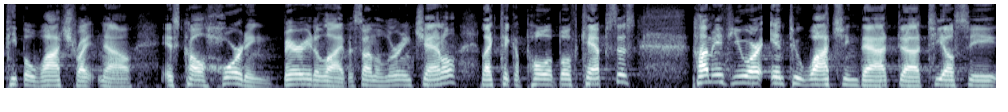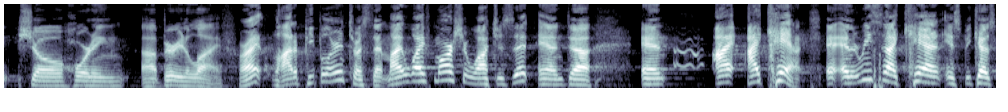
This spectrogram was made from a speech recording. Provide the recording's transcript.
people watch right now is called Hoarding Buried Alive. It's on the Learning Channel. I'd like take a poll at both campuses. How many of you are into watching that uh, TLC show, Hoarding uh, Buried Alive? All right, a lot of people are interested in. My wife Marcia watches it, and, uh, and I, I can't. And the reason I can't is because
